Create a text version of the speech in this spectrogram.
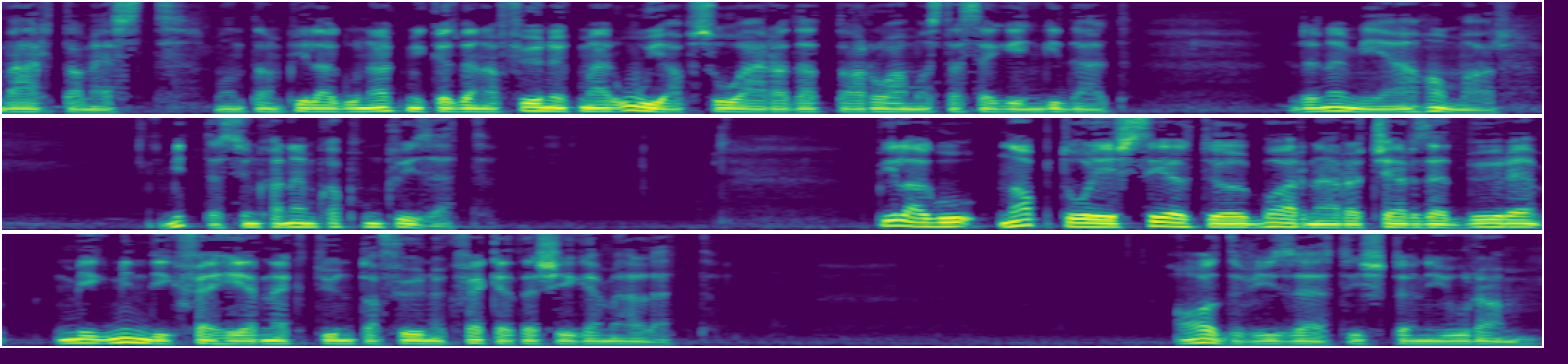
vártam ezt, mondtam Pilagunak, miközben a főnök már újabb szóáradattal rohamozta szegény Gidált. De nem ilyen hamar. Mit teszünk, ha nem kapunk vizet? Pilagú naptól és széltől barnára cserzett bőre még mindig fehérnek tűnt a főnök feketesége mellett. Ad vizet, isteni uram,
